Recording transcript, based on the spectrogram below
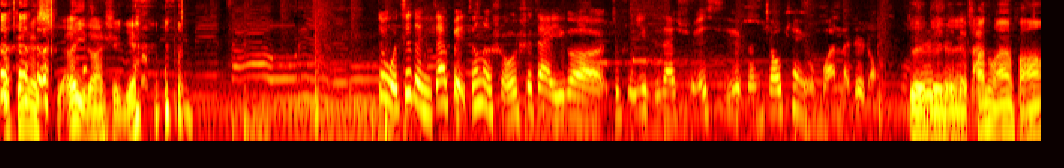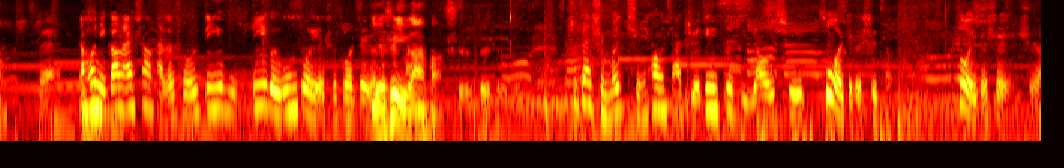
就跟着学了一段时间。对，我记得你在北京的时候是在一个就是一直在学习跟胶片有关的这种对对对，传统暗房。对，然后你刚来上海的时候，第一步第一个工作也是做这个，也是一个暗房师。对对对。是在什么情况下决定自己要去做这个事情，做一个摄影师？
